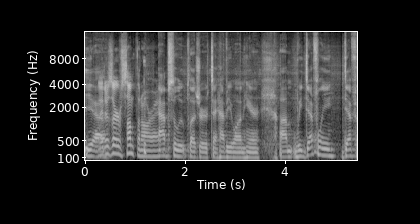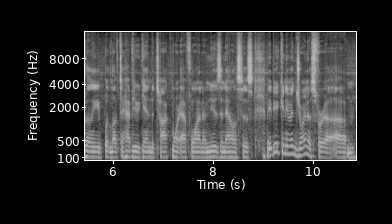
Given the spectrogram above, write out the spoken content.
Yeah. They deserve something, all right. Absolute pleasure to have you on here. Um, we definitely, definitely would love to have you again to talk more F1 and news analysis. Maybe you can even join us for a um,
